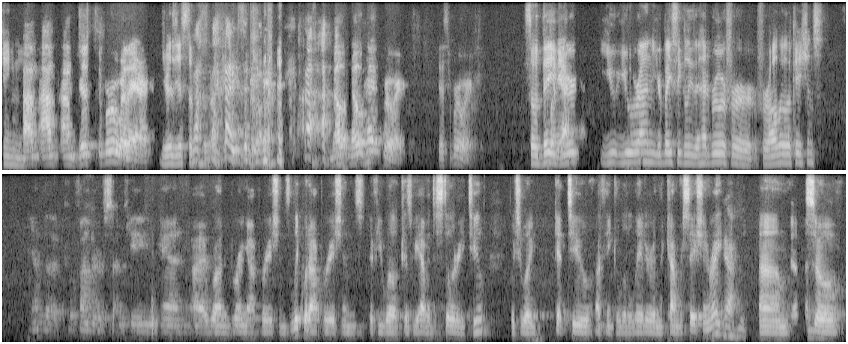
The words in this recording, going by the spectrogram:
King. I'm I'm I'm just the brewer there. You're just a It's a good- No no head brewer, just a brewer. so Dave, yeah. you're you you run. You're basically the head brewer for for all the locations. I'm the co-founder of Sun King, and I run brewing operations, liquid operations, if you will, because we have a distillery too, which we'll get to, I think, a little later in the conversation, right? yeah. Um, so,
